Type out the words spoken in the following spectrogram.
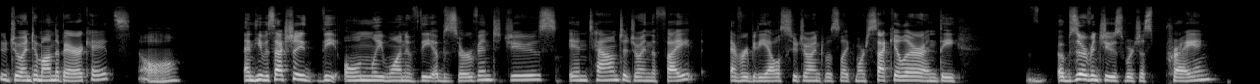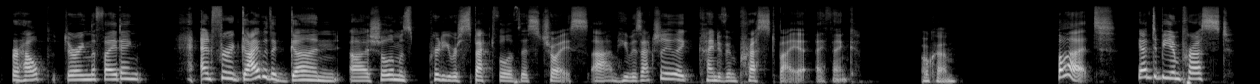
who joined him on the barricades, Oh. and he was actually the only one of the observant Jews in town to join the fight. Everybody else who joined was like more secular, and the observant Jews were just praying for help during the fighting. And for a guy with a gun, uh, Sholem was pretty respectful of this choice. Um, he was actually like kind of impressed by it, I think. Okay. But he had to be impressed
